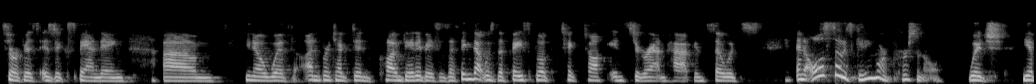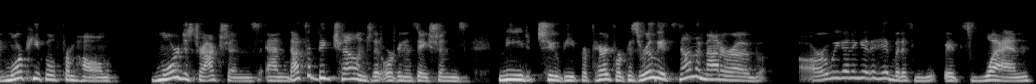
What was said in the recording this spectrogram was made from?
surface is expanding, um, you know, with unprotected cloud databases. I think that was the Facebook, TikTok, Instagram hack. And so it's, and also it's getting more personal, which you have more people from home, more distractions. And that's a big challenge that organizations need to be prepared for. Because really, it's not a matter of are we going to get hit, but it's it's when.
